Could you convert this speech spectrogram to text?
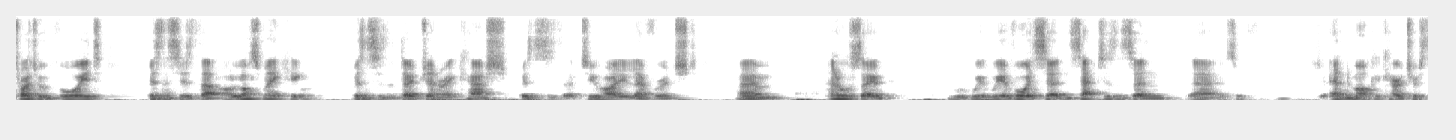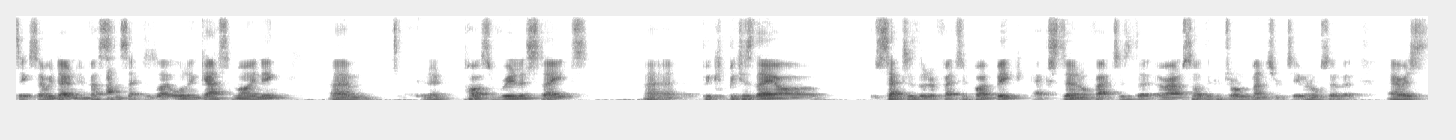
try to avoid businesses that are loss making, businesses that don't generate cash, businesses that are too highly leveraged, um, and also we, we avoid certain sectors and certain uh, sort of end market characteristics. So we don't invest in sectors like oil and gas, mining, um, you know, parts of real estate, uh, because they are sectors that are affected by big external factors that are outside the control of the management team, and also that areas,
